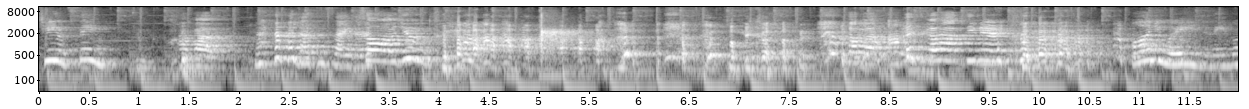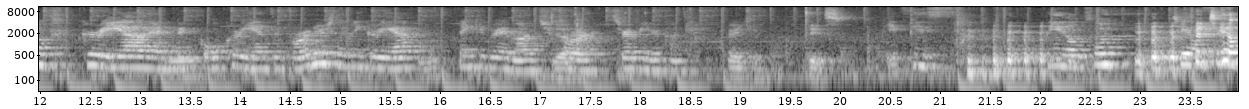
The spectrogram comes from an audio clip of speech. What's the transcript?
Chill, sing. Hmm. How about? That's a cider. So you. Oh How about? Uh, let's go have dinner. well, anyway, in the name of Korea and the all Koreans and foreigners living in Korea, thank you very much Yeah. for serving your country. Thank you. Peace. Peace. Il Song. Chill. Chill.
